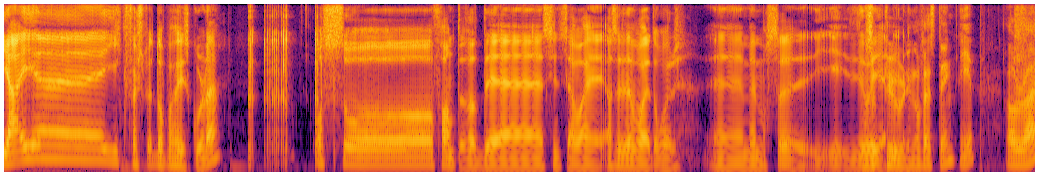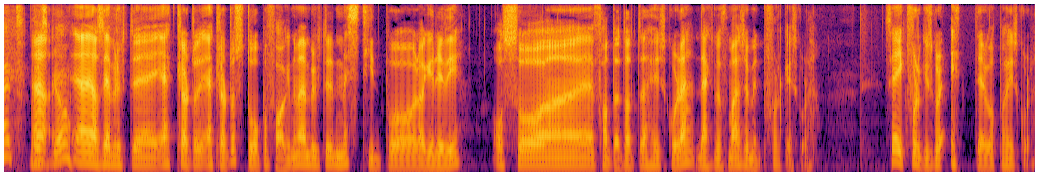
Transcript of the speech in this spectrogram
Jeg eh, gikk først på høyskole, og så fant jeg ut at det syns jeg var Altså, det var et år med masse i- Altså puling og festing? Yep. All right, let's ja, go. Ja, altså jeg, brukte, jeg, klarte, jeg klarte å stå på fagene, men jeg brukte mest tid på å lage revy. Og så fant jeg ut at høyskole det er ikke noe for meg, så jeg begynte på folkehøyskole. Så jeg gikk folkehøyskole etter jeg hadde gått på høyskole.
